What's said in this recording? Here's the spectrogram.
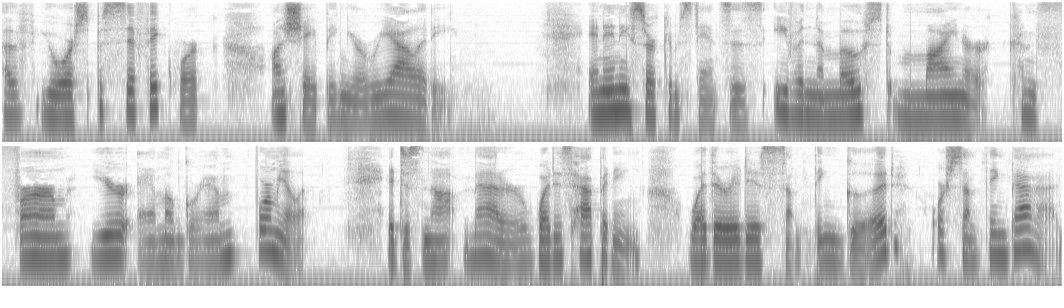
of your specific work on shaping your reality. In any circumstances, even the most minor, confirm your amalgam formula. It does not matter what is happening, whether it is something good or something bad.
